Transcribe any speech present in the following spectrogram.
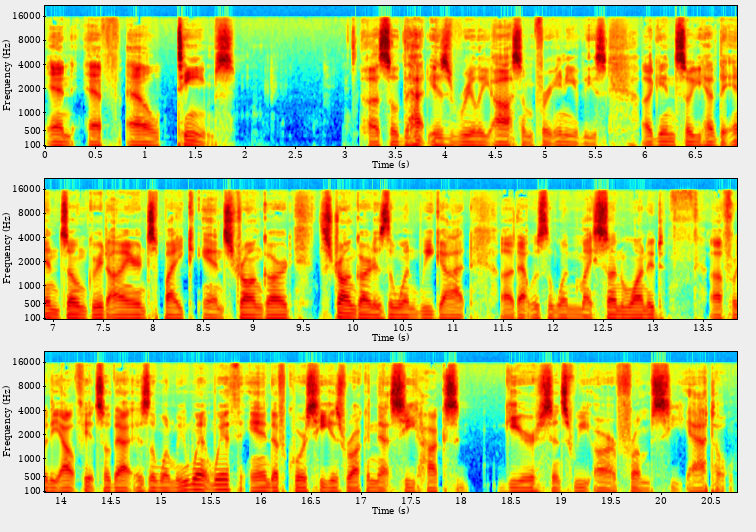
NFL teams. Uh, so that is really awesome for any of these. Again, so you have the end zone, gridiron, spike, and strong guard. Strong guard is the one we got. Uh, that was the one my son wanted uh, for the outfit, so that is the one we went with. And of course, he is rocking that Seahawks gear since we are from Seattle.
